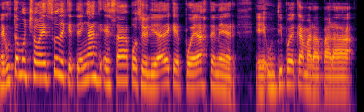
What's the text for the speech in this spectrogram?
Me gusta mucho eso de que tengan esa posibilidad de que puedas tener eh, un tipo de cámara para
